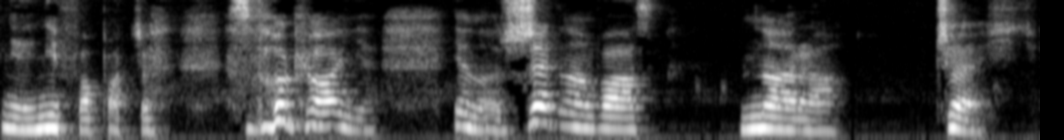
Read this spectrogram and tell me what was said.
Nie, nie fapacze. Spokojnie. Nie no, żegnam was. Nara. Cześć.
